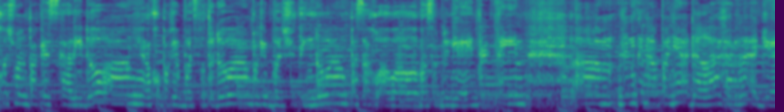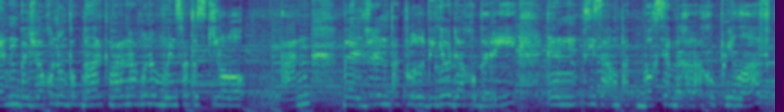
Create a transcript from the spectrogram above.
aku cuma pakai sekali doang, yang aku pakai buat foto doang, pakai buat syuting doang, pas aku awal-awal masuk dunia entertain. Um, dan kenapanya adalah karena again, baju aku numpuk banget. Kemarin aku nemuin 100 kiloan baju dan 40 lebihnya udah aku beri dan sisa 4 box yang bakal aku pre-loved.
